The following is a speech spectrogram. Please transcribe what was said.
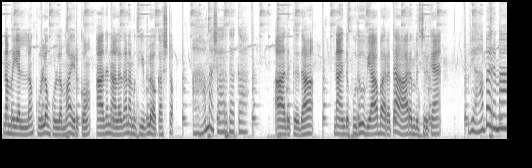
நம்ம எல்லாம் குள்ளம் குள்ளமா இருக்கோம். அதனால தான் நமக்கு இவ்வளோ கஷ்டம். ஆமா சாரதாக்கா. அதுக்கு தான் நான் இந்த புது வியாபாரத்தை ஆரம்பிச்சிருக்கேன். வியாபாரமா?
